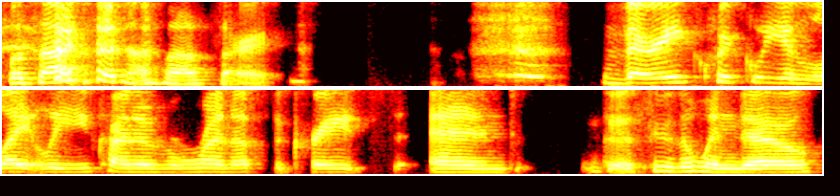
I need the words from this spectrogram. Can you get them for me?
What's that? no, that's all right. Very quickly and lightly, you kind of run up the crates and go through the window.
